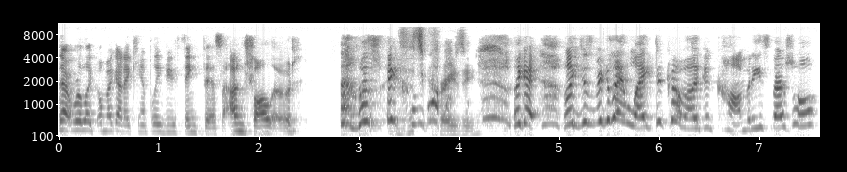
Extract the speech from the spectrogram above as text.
that were like oh my god I can't believe you think this. Unfollowed. I was like That's "What?" crazy. like I like just because I like to come like a comedy special.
